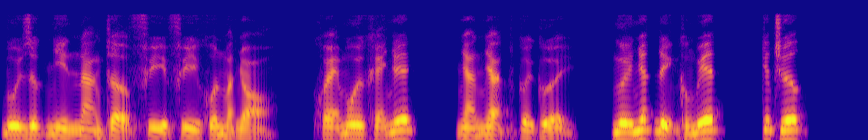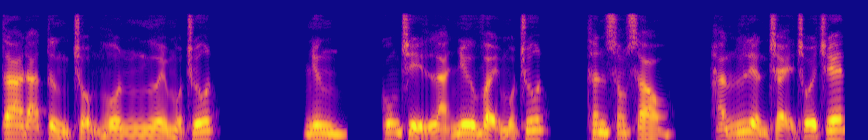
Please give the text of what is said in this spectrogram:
Bùi rực nhìn nàng thở phì phì khuôn mặt nhỏ, khoe môi khẽ nhếch, nhàn nhạt cười cười, ngươi nhất định không biết, kiếp trước, ta đã từng trộm hôn ngươi một chút. Nhưng, cũng chỉ là như vậy một chút, thân song sau, hắn liền chạy chối chết,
